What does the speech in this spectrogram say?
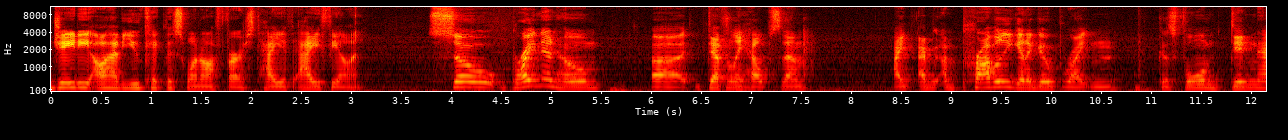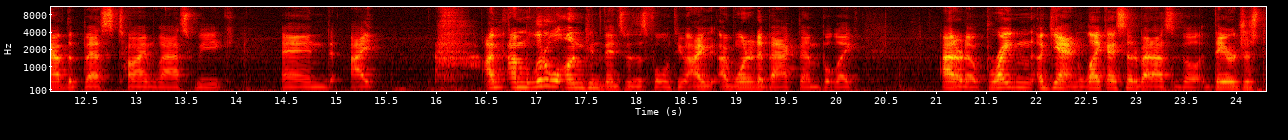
JD, I'll have you kick this one off first. How you how you feeling? So Brighton at home uh, definitely helps them. I I'm, I'm probably gonna go Brighton because Fulham didn't have the best time last week, and I I'm I'm a little unconvinced with this Fulham team. I I wanted to back them, but like. I don't know. Brighton, again, like I said about Aston Villa, they are just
